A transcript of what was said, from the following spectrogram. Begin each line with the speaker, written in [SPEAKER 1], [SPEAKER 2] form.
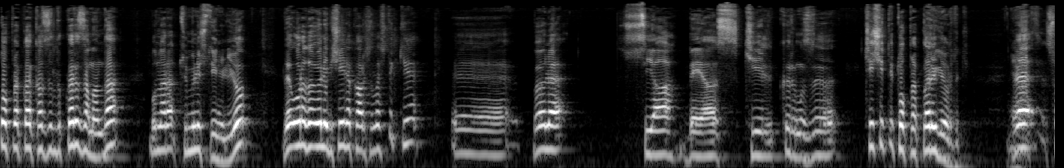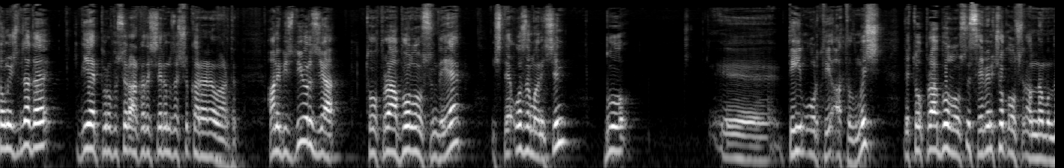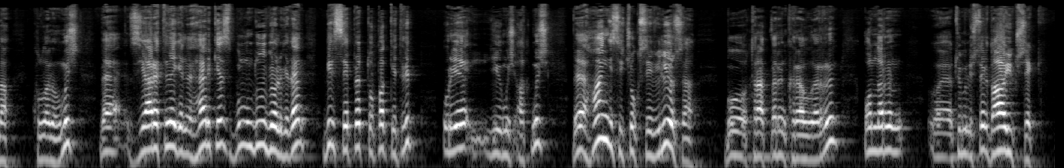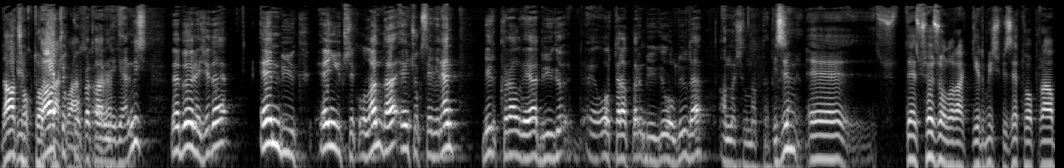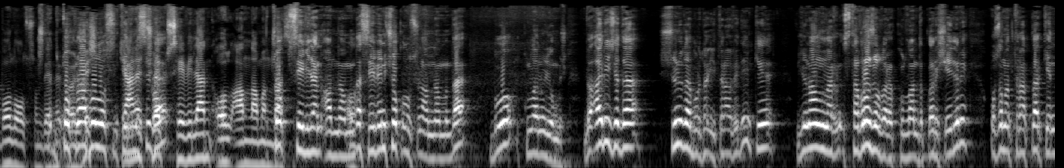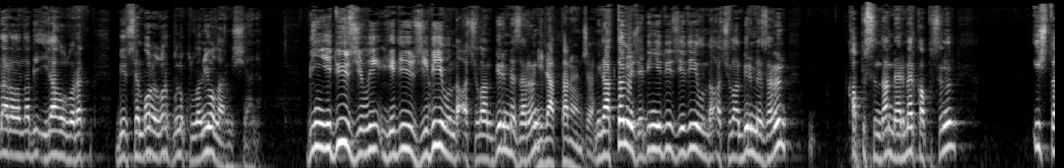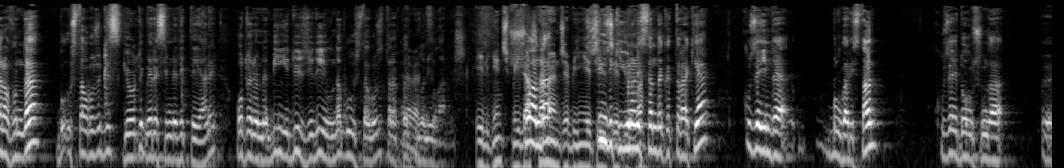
[SPEAKER 1] topraklar kazıldıkları zaman da bunlara tümülüs deniliyor. Ve orada öyle bir şeyle karşılaştık ki e, böyle siyah, beyaz, kil, kırmızı çeşitli toprakları gördük. Ve sonucunda da diğer profesör arkadaşlarımızla şu karara vardık. Hani biz diyoruz ya toprağı bol olsun diye işte o zaman için bu e, deyim ortaya atılmış ve toprağı bol olsun, seveni çok olsun anlamında kullanılmış ve ziyaretine gelen herkes bulunduğu bölgeden bir sepet toprak getirip oraya yığmış atmış ve hangisi çok seviliyorsa bu Trakların krallarının onların e, tümülüsleri daha yüksek
[SPEAKER 2] Daha
[SPEAKER 1] bir-
[SPEAKER 2] çok
[SPEAKER 1] daha
[SPEAKER 2] toprak
[SPEAKER 1] çok
[SPEAKER 2] var,
[SPEAKER 1] toprak haline
[SPEAKER 2] evet.
[SPEAKER 1] gelmiş ve böylece de en büyük en yüksek olan da en çok sevilen bir kral veya büyüğü e, o tarafların büyüğü olduğu da anlaşılmaktadır.
[SPEAKER 2] Bizim e, de söz olarak girmiş bize toprağı bol olsun
[SPEAKER 1] İşte
[SPEAKER 2] denir.
[SPEAKER 1] toprağı
[SPEAKER 2] ölmüş.
[SPEAKER 1] bol olsun
[SPEAKER 2] Yani çok
[SPEAKER 1] de-
[SPEAKER 2] sevilen ol anlamında.
[SPEAKER 1] çok sevilen anlamında, seveni çok olsun anlamında bu kullanılıyormuş. Ve ayrıca da şunu da burada itiraf edeyim ki Yunanlıların stavroz olarak kullandıkları şeyleri o zaman Traklar kendi aralarında bir ilah olarak, bir sembol olarak bunu kullanıyorlarmış yani. 1700 yılı 707 yılında açılan bir mezarın
[SPEAKER 2] Milattan önce.
[SPEAKER 1] Milattan önce 1707 yılında açılan bir mezarın kapısından mermer kapısının iç tarafında bu ıstavrozu biz gördük ve resimledik de yani. O dönemde 1707 yılında bu ıstavrozu Traklar
[SPEAKER 2] Evet.
[SPEAKER 1] kullanıyorlarmış.
[SPEAKER 2] İlginç.
[SPEAKER 1] Şu
[SPEAKER 2] Milattan
[SPEAKER 1] anda
[SPEAKER 2] önce 1707
[SPEAKER 1] şimdiki
[SPEAKER 2] yılı.
[SPEAKER 1] Yunanistan'daki Trakya, kuzeyinde Bulgaristan, kuzey doğusunda e,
